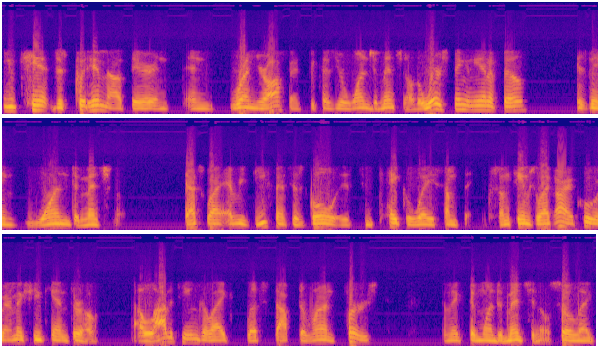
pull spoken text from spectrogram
you can't just put him out there and and run your offense because you're one dimensional. The worst thing in the NFL is being one dimensional. That's why every defense's goal is to take away something. Some teams are like, all right, cool, we're gonna make sure you can't throw. A lot of teams are like, let's stop the run first and make them one dimensional. So like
